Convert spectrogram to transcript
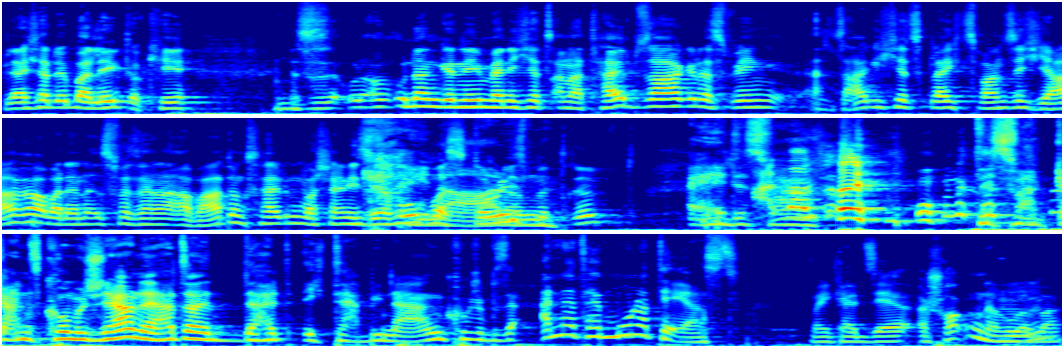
Vielleicht hat er überlegt, okay, das ist un- unangenehm, wenn ich jetzt anderthalb sage, deswegen sage ich jetzt gleich 20 Jahre, aber dann ist für seine Erwartungshaltung wahrscheinlich sehr hoch, Keine was Stories betrifft. Ey, das war, Anderthalb Monate. das war ganz komisch. Ja, und er hat halt, halt ich habe ihn da angeguckt, habe gesagt, anderthalb Monate erst. Weil ich halt sehr erschrocken darüber war.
